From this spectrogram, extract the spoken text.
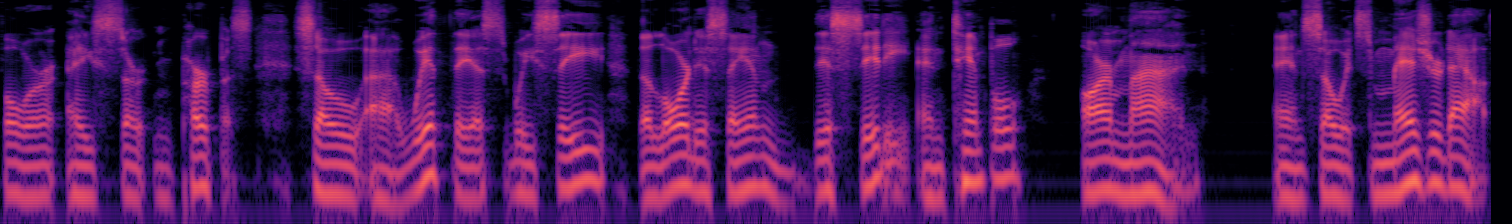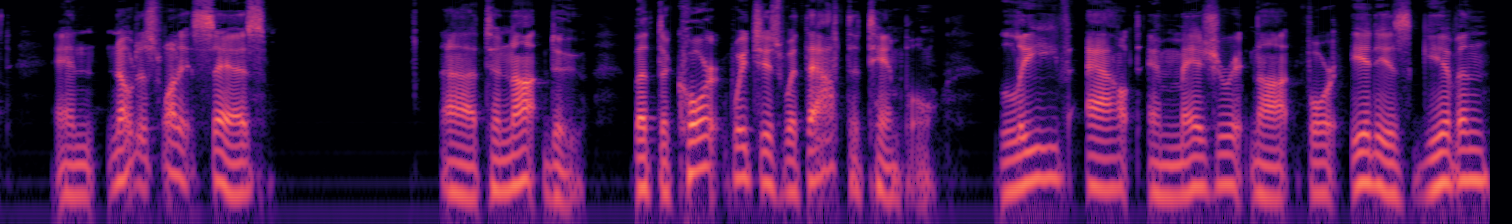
for a certain purpose. So, uh, with this, we see the Lord is saying, This city and temple are mine. And so it's measured out. And notice what it says uh, to not do. But the court which is without the temple, leave out and measure it not, for it is given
